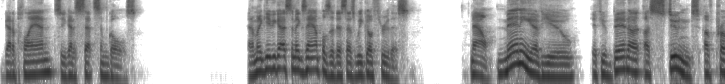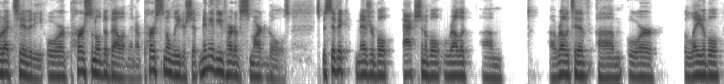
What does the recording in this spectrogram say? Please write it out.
You've got a plan, so you've got to set some goals. And I'm going to give you guys some examples of this as we go through this. Now, many of you, if you've been a, a student of productivity or personal development or personal leadership, many of you have heard of SMART goals specific, measurable, actionable, rel- um, uh, relative, um, or relatable,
